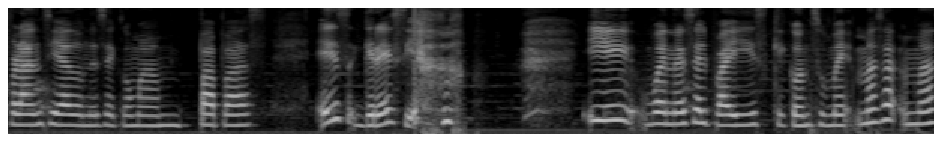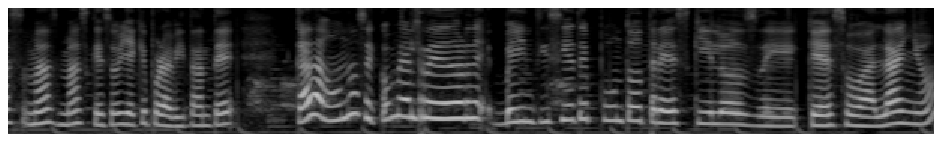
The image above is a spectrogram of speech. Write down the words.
Francia donde se coman papas. Es Grecia. y bueno, es el país que consume más, más, más, más queso, ya que por habitante cada uno se come alrededor de 27.3 kilos de queso al año.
